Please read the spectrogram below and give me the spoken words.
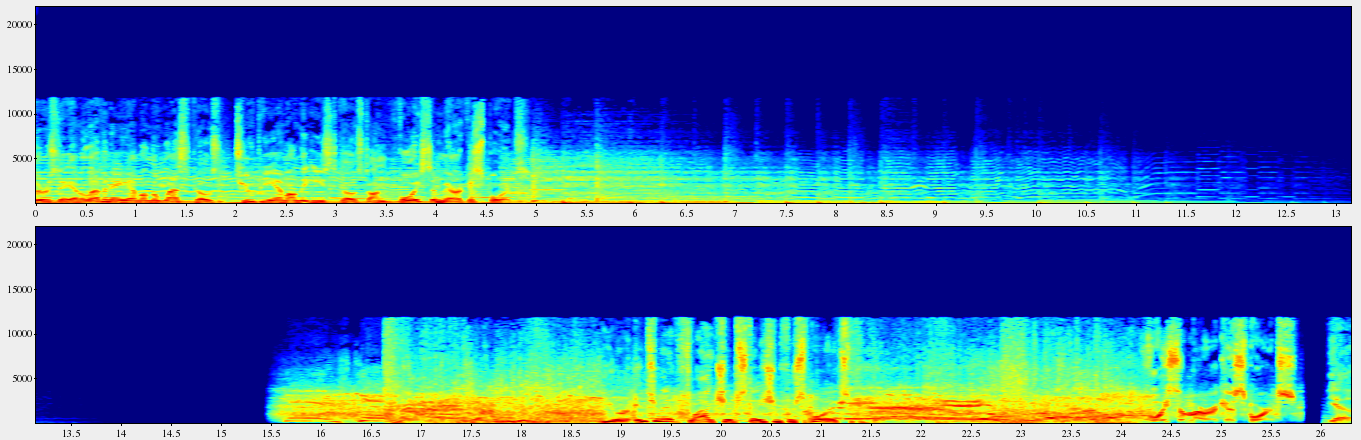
Thursday at 11 a.m. on the West Coast, 2 p.m. on the East Coast on Voice America Sports. Flagship station for sports. Voice America Sports. Yeah.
